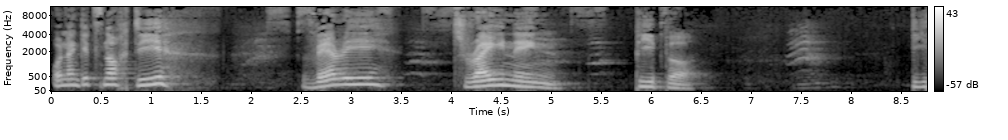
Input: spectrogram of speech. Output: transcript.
Und dann gibt's noch die very training people. Die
